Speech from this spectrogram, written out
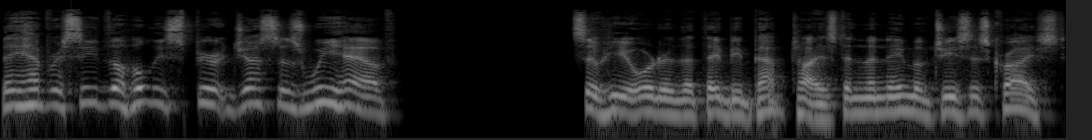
They have received the Holy Spirit just as we have. So he ordered that they be baptized in the name of Jesus Christ.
